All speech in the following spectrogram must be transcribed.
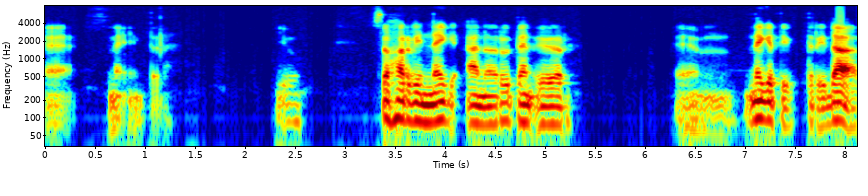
Eh, nej, inte det. Jo. Så har vi neg eh, roten ur eh, negativ 3 där.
